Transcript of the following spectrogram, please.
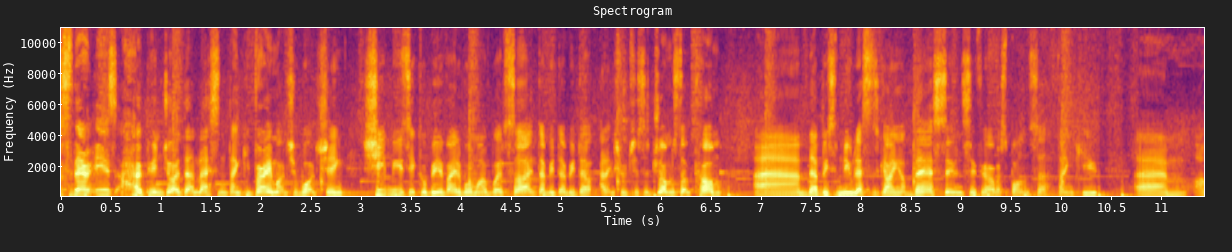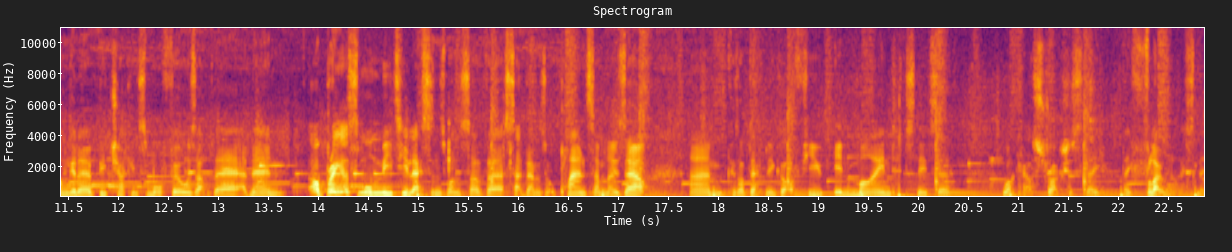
So there it is. I hope you enjoyed that lesson. Thank you very much for watching. Sheet music will be available on my website, www.alexribchesterdrums.com. Um, there'll be some new lessons going up there soon, so if you are a sponsor, thank you. Um, I'm going to be chucking some more fills up there, and then I'll bring out some more meaty lessons once I've uh, sat down and sort of planned some of those out, because um, I've definitely got a few in mind. Just need to work out structures so they, they flow nicely.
